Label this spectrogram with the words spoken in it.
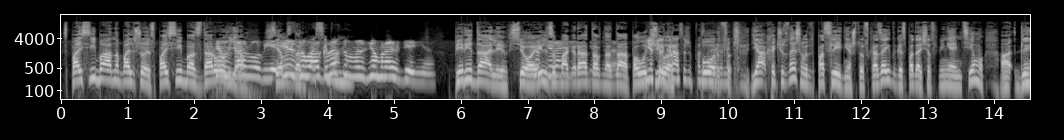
Спасибо, Анна, большое. Спасибо, здоровья. Всем здоровья. Всем здоровья. Багратовна с днем рождения. Передали, все, Ну, Эльза. Багратовна, да, получила раз уже порцию. Я хочу, знаешь, вот последнее, что сказать, господа, сейчас меняем тему. А, для,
